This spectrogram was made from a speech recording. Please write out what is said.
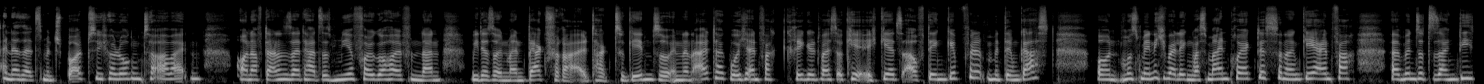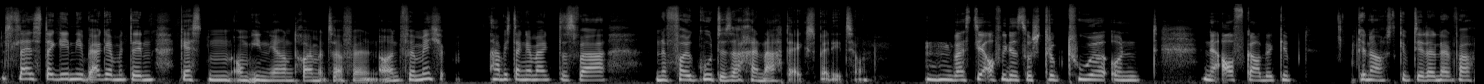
einerseits mit Sportpsychologen zu arbeiten und auf der anderen Seite hat es mir voll geholfen, dann wieder so in meinen Bergführeralltag zu gehen, so in den Alltag, wo ich einfach geregelt weiß, okay, ich gehe jetzt auf den Gipfel mit dem Gast und muss mir nicht überlegen, was mein Projekt ist, sondern gehe einfach, äh, bin sozusagen Dienstleister, gehe in die Berge mit den Gästen, um ihnen ihren Träume zu erfüllen. Und für mich habe ich dann gemerkt, das war eine voll gute Sache nach der Expedition. Mhm, weil es dir auch wieder so Struktur und eine Aufgabe gibt. Genau, es gibt dir dann einfach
